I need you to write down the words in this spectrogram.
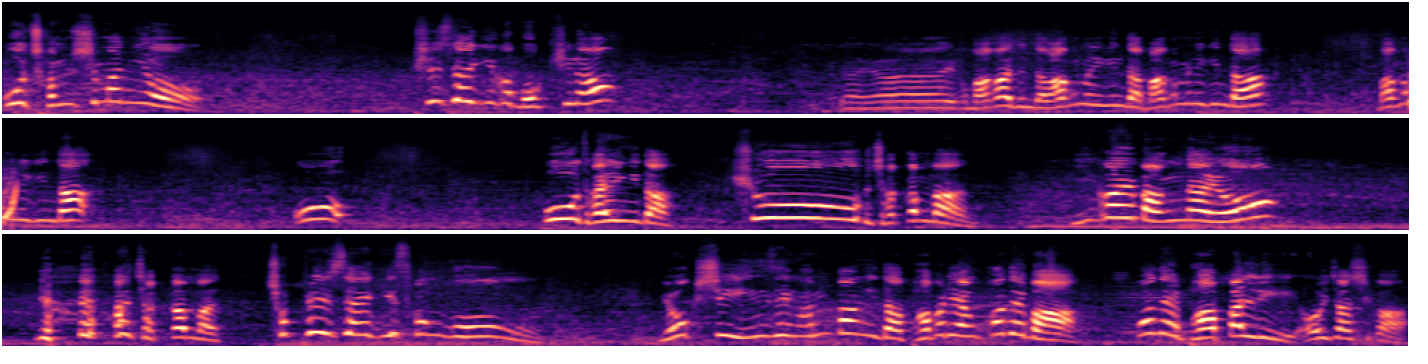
오 잠시만요. 필살기가 먹히나? 야야 이거 막아야 된다. 막으면 이긴다. 막으면 이긴다. 막으면 이긴다. 오! 오 다행이다. 휴 잠깐만. 이걸 막나요? 야 잠깐만. 초필살기 성공 역시 인생 한 방이다 바바리안 꺼내봐 꺼내봐 빨리 어이 자식아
